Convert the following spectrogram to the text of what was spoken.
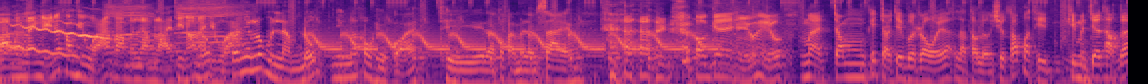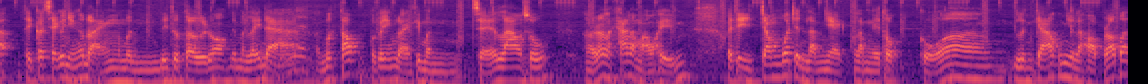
và mình lại nghĩ nó không hiệu quả và mình làm lại thì nó là Đúng. hiệu có quả những lúc mình làm đúng nhưng nó không hiệu quả thì là có phải mình làm sai không? Ok hiểu hiểu. Nhưng mà trong cái trò chơi vừa rồi á là tàu lượn siêu tốc á thì khi mình chơi thật á thì có sẽ có những cái đoạn mình đi từ từ đúng không? Để mình lấy đà bứt tốc và có những đoạn thì mình sẽ lao xuống. Ờ, rất là khá là mạo hiểm. Vậy thì trong quá trình làm nhạc làm nghệ thuật của linh cáo cũng như là họp rap á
